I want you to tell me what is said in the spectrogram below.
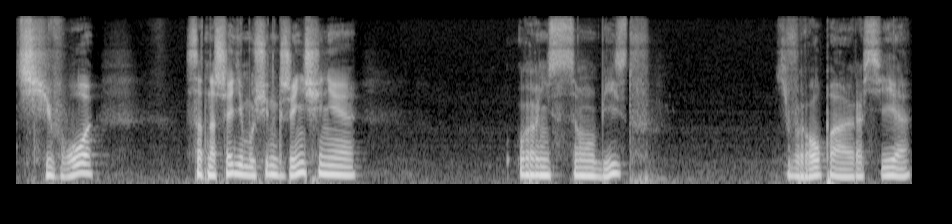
Чего? Соотношение мужчин к женщине, уровень самоубийств, Европа, Россия.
